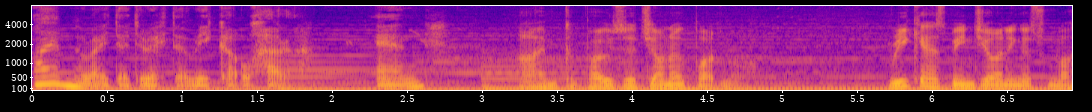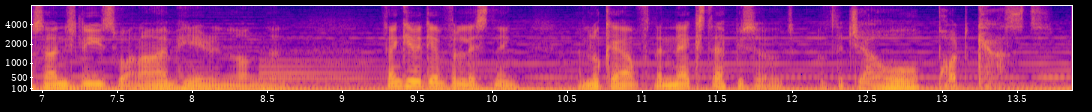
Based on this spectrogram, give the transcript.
I am the writer-director Rika Ohara, and I'm composer Jono Podmore. Rika has been joining us from Los Angeles while I'm here in London. Thank you again for listening and look out for the next episode of the Giaour podcast.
